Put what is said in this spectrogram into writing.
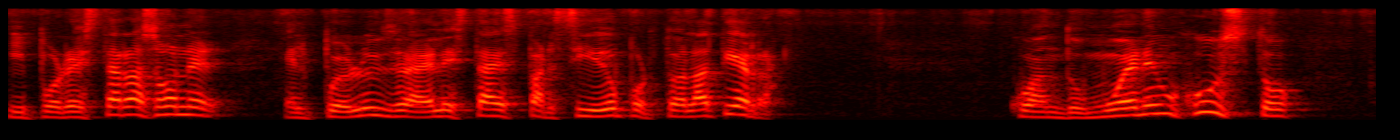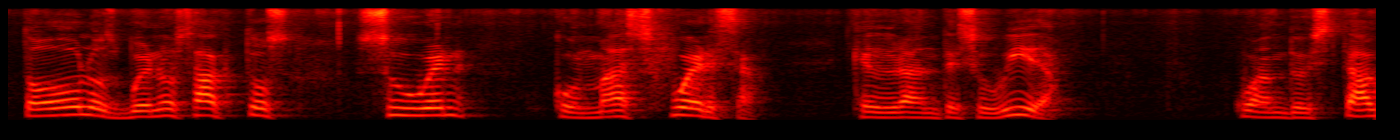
Y por esta razón el, pueblo de Israel está esparcido por toda la tierra. Cuando muere un justo, todos los buenos actos suben con más fuerza que durante su vida. Cuando está,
